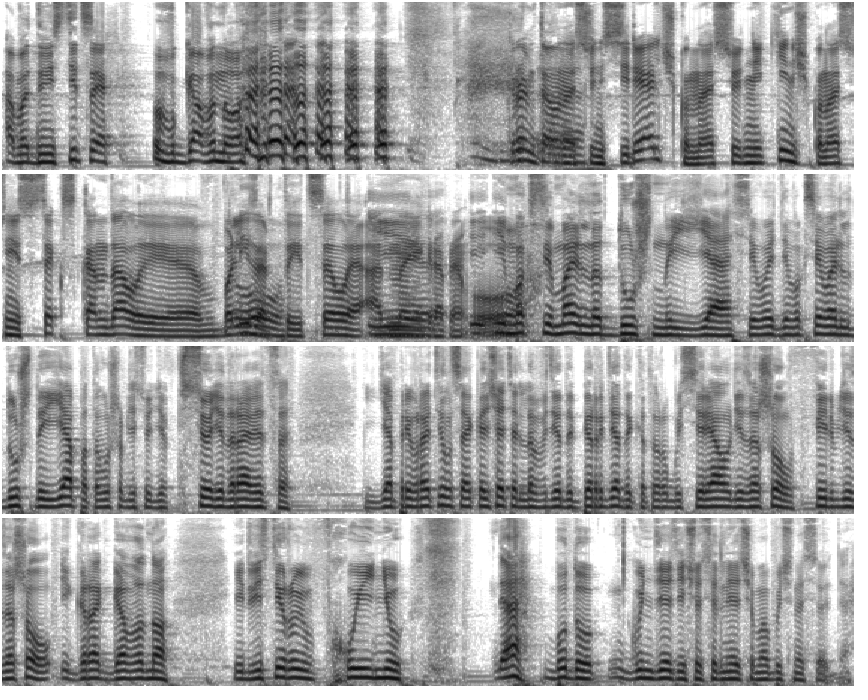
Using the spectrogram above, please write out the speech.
об инвестициях в говно. Кроме того, у нас сегодня сериальчик, у нас сегодня кинчик, у нас сегодня секс-скандалы в Blizzard О. и целая одна игра. Прям, и, максимально душный я. Сегодня максимально душный я, потому что мне сегодня все не нравится. Я превратился окончательно в деда пердеда, которому сериал не зашел, фильм не зашел, игра говно. Инвестируем в хуйню. А, буду гундеть еще сильнее, чем обычно сегодня.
